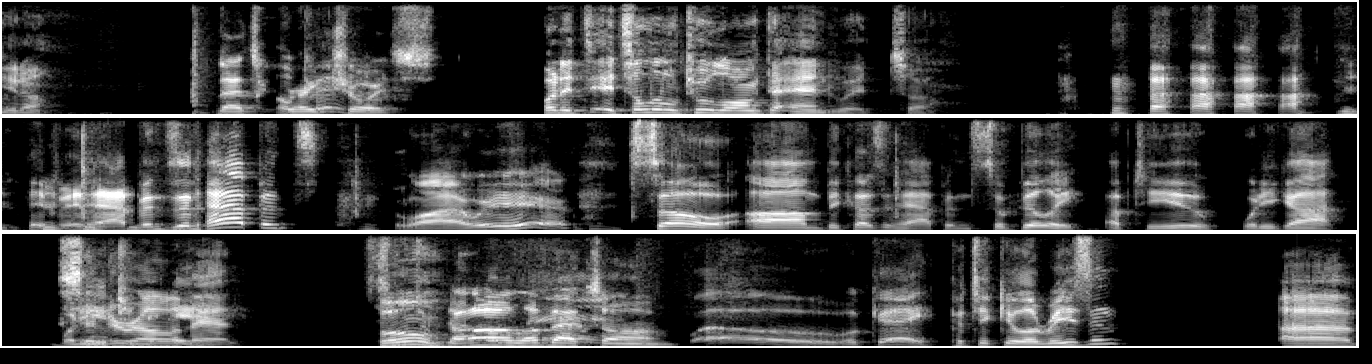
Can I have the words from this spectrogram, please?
You know, That's a great Okay. choice. but it's it's a little too long to end with. So if it happens, it happens. Why are we here? So, um, because it happens. So, Billy, up to you. What do you got? What are you itching to Cinderella? Man. boom. Oh, I love that song. Whoa. Okay. Particular reason? Uh,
